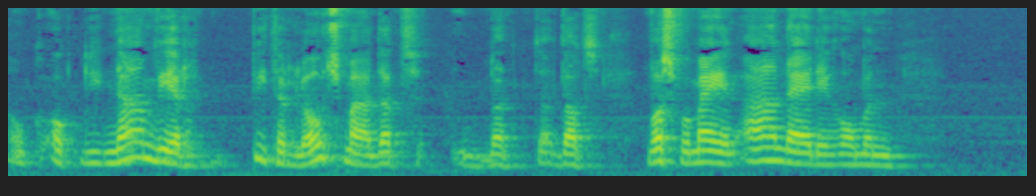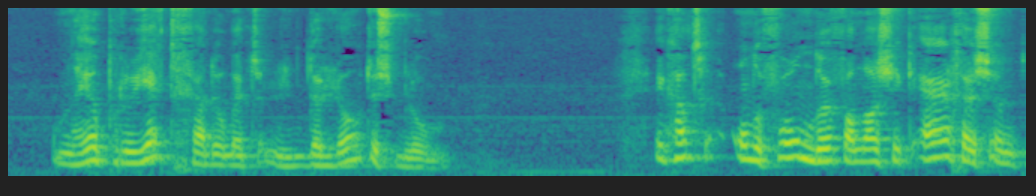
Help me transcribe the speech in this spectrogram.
ook, ook die naam weer, Pieter Loodsma, dat, dat, dat, was voor mij een aanleiding om een, om een heel project te gaan doen met de lotusbloem. Ik had ondervonden van als ik ergens een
